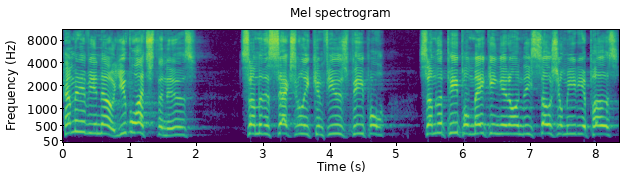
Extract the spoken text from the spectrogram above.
How many of you know you've watched the news? Some of the sexually confused people, Some of the people making it on these social media posts,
